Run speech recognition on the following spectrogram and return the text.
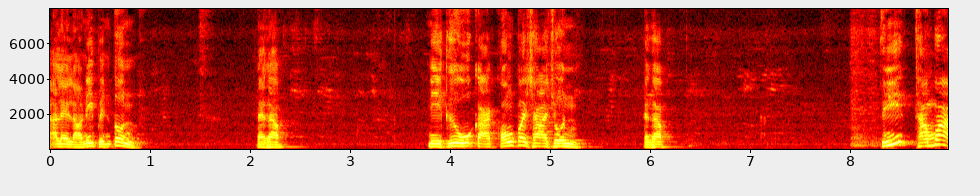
อะไรเหล่านี้เป็นต้นนะครับ นี่คือโอกาสของประชาชนนะครับ นี้ถามว่า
